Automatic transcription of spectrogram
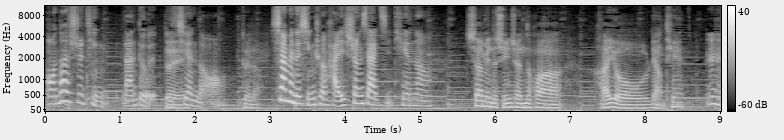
哦，那是挺难得的一见的哦。对的，下面的行程还剩下几天呢？下面的行程的话还有两天，嗯，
